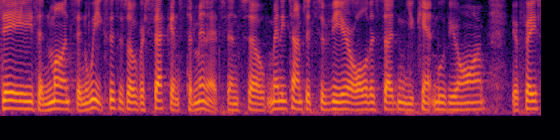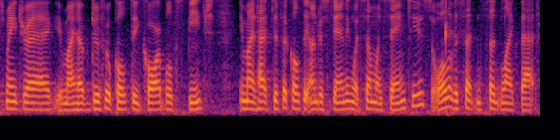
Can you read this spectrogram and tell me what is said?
days and months and weeks. This is over seconds to minutes. And so many times it's severe. All of a sudden you can't move your arm. Your face may drag. You might have difficulty, garbled speech. You might have difficulty understanding what someone's saying to you. So all of a sudden, sudden like that,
